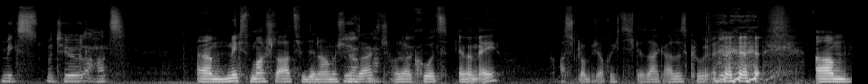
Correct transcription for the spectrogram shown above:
Mixed Material Arts. Ähm, Mixed Martial Arts, wie der Name schon Ja, sagt, oder kurz MMA. Hast du, glaube ich, auch richtig gesagt, alles cool. ähm,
